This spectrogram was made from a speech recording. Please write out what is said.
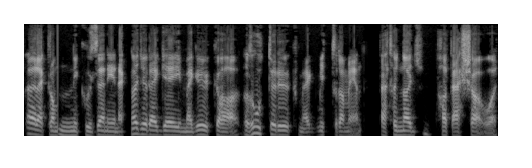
elektronikus zenének nagy öregei, meg ők a, az úttörők, meg mit tudom én. Tehát, hogy nagy hatással volt.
